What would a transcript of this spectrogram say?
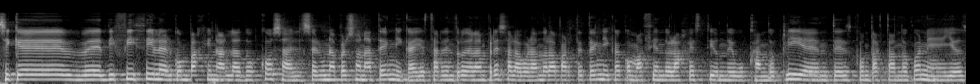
Sí que es difícil el compaginar las dos cosas, el ser una persona técnica y estar dentro de la empresa elaborando la parte técnica como haciendo la gestión de buscando clientes, contactando con ellos,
